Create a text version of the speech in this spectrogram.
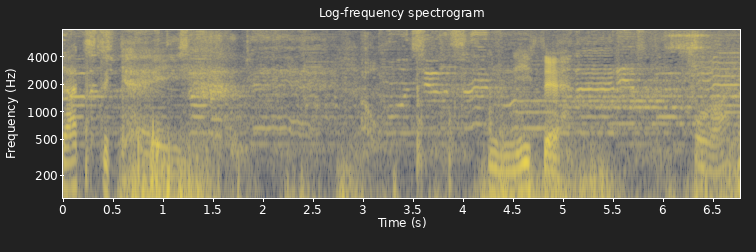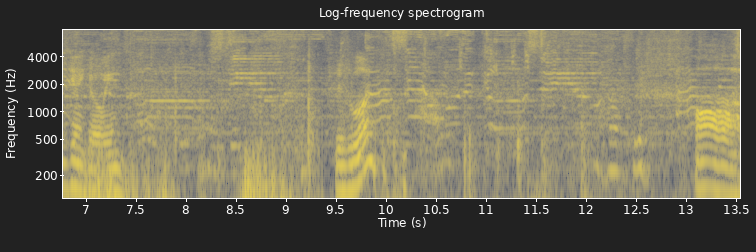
That's the cave. Underneath there. Alright, we're gonna go in. There's what? Oh.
